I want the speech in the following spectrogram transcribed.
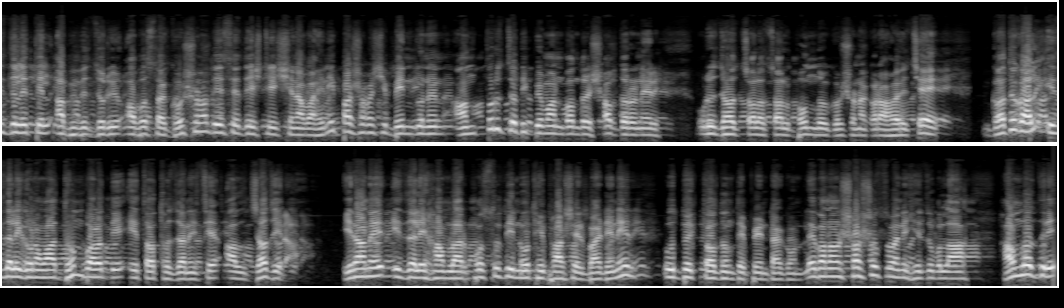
ইসরায়েলের তেল আবিবের জরুরি অবস্থা ঘোষণা দিয়েছে দেশটির সেনাবাহিনী। পাশাপাশি বেনগুনের আন্তর্জাতিক বিমানবন্দরে সব ধরনের উড়োজাহাজ চলাচল বন্ধ ঘোষণা করা হয়েছে। গতকাল ইসরায়েলি গণমাধ্যম বরাদ দিয়ে এ তথ্য জানিয়েছে আল জাজিরা। ইরানের ইসরায়েলি হামলার প্রস্তুতি নথি ফাঁসের বাইডেনের উদ্বেগ তদন্তে পেন্টাগন। লেবানন সশস্ত্র বাহিনী হিজবুল্লাহ হামলা ধরে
